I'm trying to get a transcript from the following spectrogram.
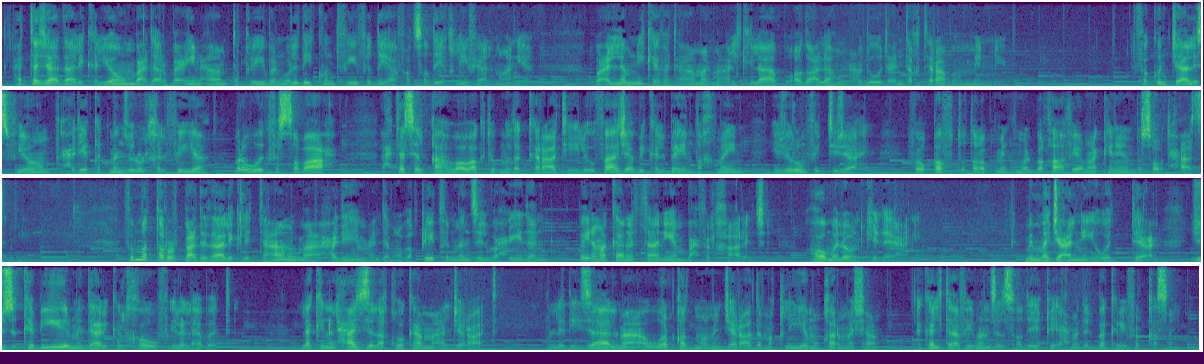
حتى جاء ذلك اليوم بعد أربعين عام تقريبا والذي كنت فيه في ضيافة صديق لي في ألمانيا. وعلمني كيف أتعامل مع الكلاب وأضع لهم حدود عند اقترابهم مني. فكنت جالس في يوم في حديقة منزله الخلفية مروق في الصباح أحتسي القهوة وأكتب مذكراتي لأفاجأ بكلبين ضخمين يجرون في اتجاهي. فوقفت وطلبت منهم البقاء في أماكنهم بصوت حازم. ثم اضطررت بعد ذلك للتعامل مع أحدهم عندما بقيت في المنزل وحيدا بينما كان الثاني ينبح في الخارج. هوم لون كده يعني. مما جعلني أودع جزء كبير من ذلك الخوف إلى الأبد. لكن الحاجز الأقوى كان مع الجراد والذي زال مع أول قضمة من جرادة مقلية مقرمشة أكلتها في منزل صديقي أحمد البكري في القصيم.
